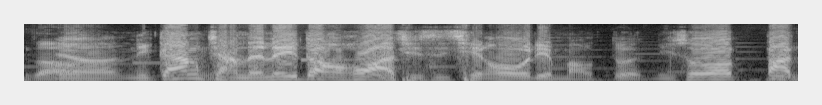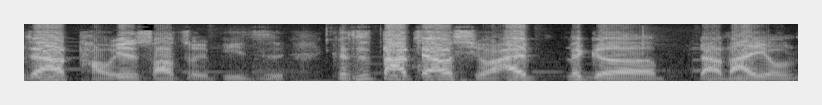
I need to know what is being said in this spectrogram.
你知道吗？你刚刚讲的那一段话，其实前后有点矛盾。你说大家讨厌耍嘴皮子，可是大家又喜欢爱那个表达有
